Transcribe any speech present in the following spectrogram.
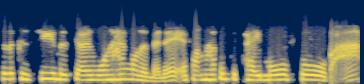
so the consumer's going, well, hang on a minute, if I'm having to pay more for that,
